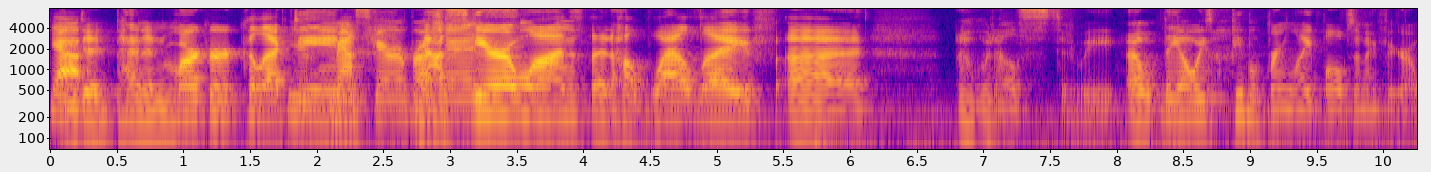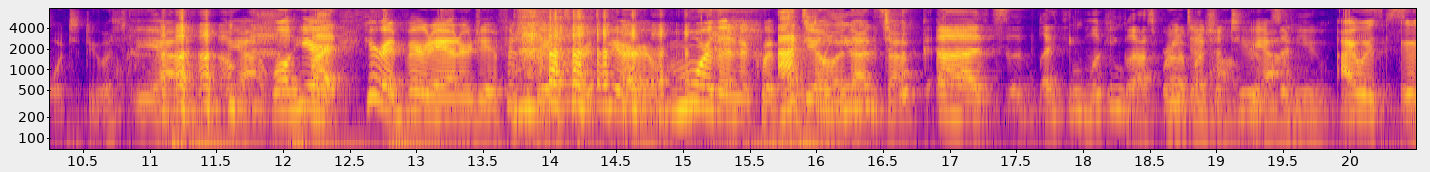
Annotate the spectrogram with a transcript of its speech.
Yeah. we did pen and marker collecting, Yeah, mascara brushes. mascara ones that help wildlife. Uh, oh, what else did we? Oh, they always people bring light bulbs, and I figure out what to do with. them. Yeah, yeah. Well, here But- here at Verde Energy Efficiency Experts, we are more than equipped to deal with that stuff. took. Uh, s- I think Looking Glass brought We a bunch help, of tubes, yeah. and you. I was it,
